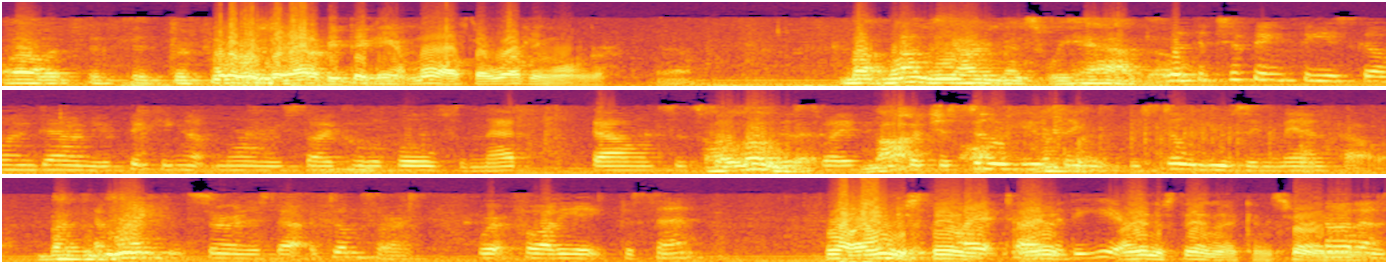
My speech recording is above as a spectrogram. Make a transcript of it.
Well, it, it- it In other words, they ought to be picking up more if they're working longer. But one of the arguments we have, though... With the tipping fees going down, you're picking up more recyclables, and that balances is A little going this bit, way. not But you're still all, using, but- you're still using manpower. But the And my big- concern is that, I'm sorry, we're at 48%. Well, I understand. quiet time I- of the year. I understand that concern. Not on a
